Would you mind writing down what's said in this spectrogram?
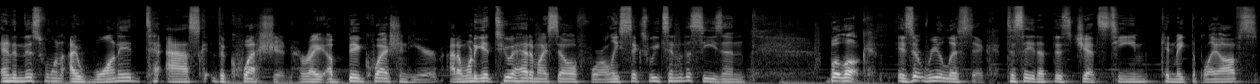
And in this one, I wanted to ask the question, right? A big question here. I don't want to get too ahead of myself. We're only six weeks into the season. But look, is it realistic to say that this Jets team can make the playoffs?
